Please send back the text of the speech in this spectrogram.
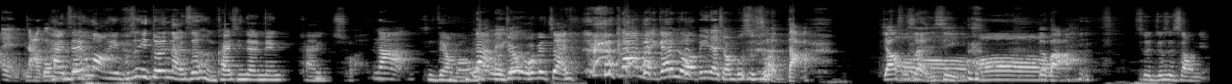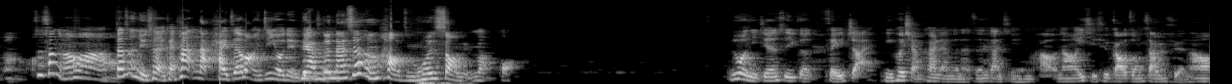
哎、哪个海贼王也不是一堆男生很开心在那边开船，那是这样吗？那我我觉得我会被占，那美跟罗宾的胸部是不是很大？腰是不是很细？哦，对？吧？所以就是少女漫画。是少女漫画啊，但是女生也看。他男海贼王已经有点变成两个男生很好，怎么会是少女漫画？如果你今天是一个肥宅，你会想看两个男生感情很好，然后一起去高中上学，然后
